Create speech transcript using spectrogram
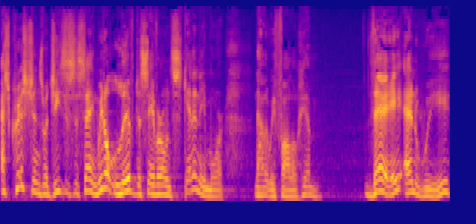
as Christians, what Jesus is saying, we don't live to save our own skin anymore now that we follow Him. They and we,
